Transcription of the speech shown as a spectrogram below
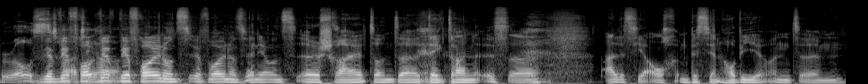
wir, wir, freu, wir, wir, freuen uns, wir freuen uns, wenn ihr uns äh, schreibt und äh, denkt dran, ist äh, alles hier auch ein bisschen Hobby und ähm,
